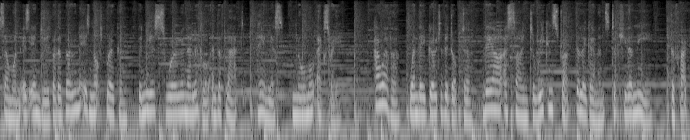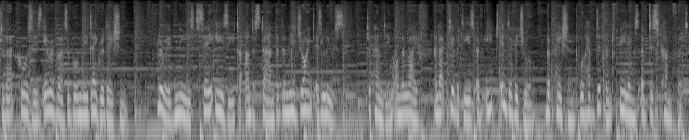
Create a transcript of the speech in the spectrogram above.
Someone is injured but the bone is not broken, the knee is swollen a little and the flat, painless, normal x-ray. However, when they go to the doctor, they are assigned to reconstruct the ligaments to cure knee, the factor that causes irreversible knee degradation. Fluid knees say easy to understand that the knee joint is loose, Depending on the life and activities of each individual, the patient will have different feelings of discomfort.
